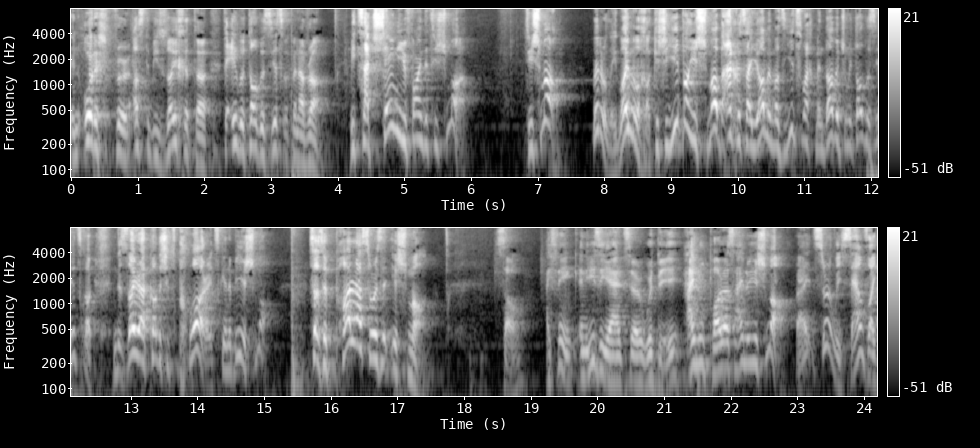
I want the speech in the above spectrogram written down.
in order for us to be Zoicheta, the Elu told us Yitzchak ben Avram. Mitzat Sheni, you find it's Yishma. It's Yishma. Literally. Loi melacha. Kishiyipal Yishma ba'achas hayomim as Yitzchak ben David, we told us Yitzchak. In the Zohar HaKadosh, it's klar. It's going to be Yishma. So is it Paras or is it Yishma? So, I think an easy answer would be Hainu Paras, Hainu Yishma, right? Certainly sounds like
